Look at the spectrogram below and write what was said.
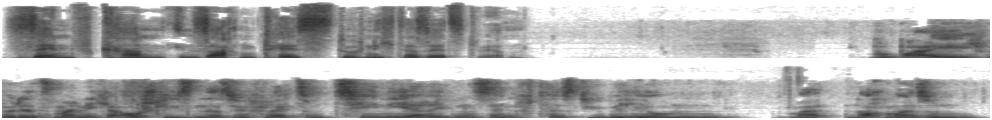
Senf kann in Sachen Tests durch nichts ersetzt werden. Wobei, ich würde jetzt mal nicht ausschließen, dass wir vielleicht zum zehnjährigen Senftest-Jubiläum mal, nochmal so einen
